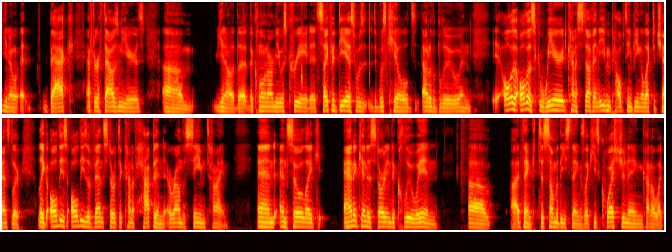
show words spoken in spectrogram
you know, back after a thousand years. Um, you know the the clone army was created Dyas was was killed out of the blue and all all this weird kind of stuff and even Palpatine being elected chancellor like all these all these events start to kind of happen around the same time. And and so like Anakin is starting to clue in uh I think to some of these things. Like he's questioning kind of like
